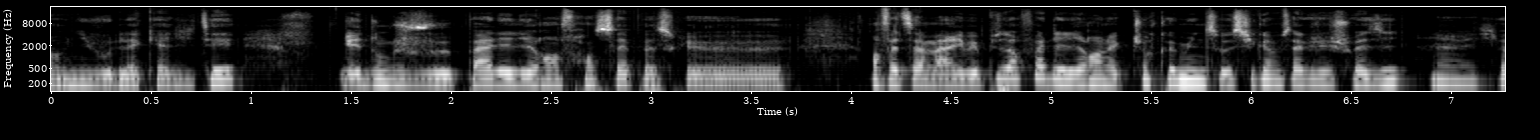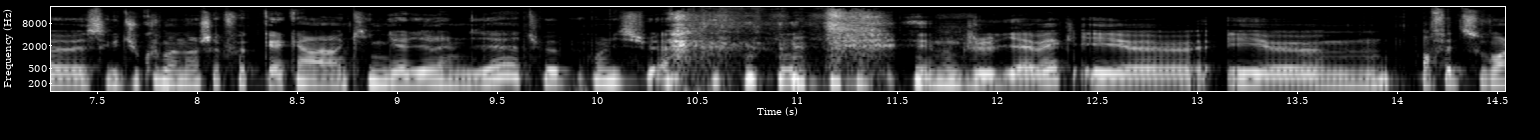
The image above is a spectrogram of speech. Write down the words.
au niveau de la qualité. Et donc je veux pas les lire en français parce que en fait ça m'est arrivé plusieurs fois de les lire en lecture commune, c'est aussi comme ça que j'ai choisi. Ah euh, c'est que du coup maintenant chaque fois que quelqu'un a un King à lire, il me dit ah tu veux pas qu'on lit celui-là? Et donc je le lis avec. Et euh, et euh, en fait souvent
